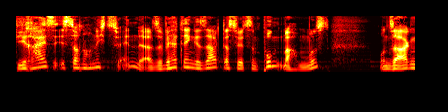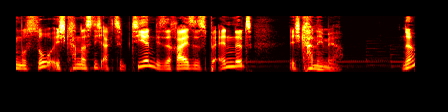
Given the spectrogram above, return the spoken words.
die Reise ist doch noch nicht zu Ende. Also wer hat denn gesagt, dass du jetzt einen Punkt machen musst und sagen musst, so, ich kann das nicht akzeptieren, diese Reise ist beendet, ich kann nicht mehr. Ne?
